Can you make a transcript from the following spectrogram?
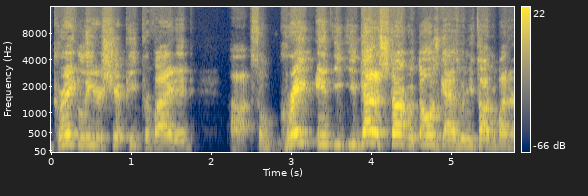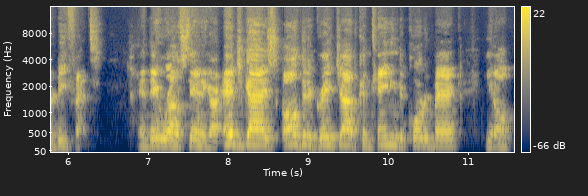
great leadership he provided. Uh, so great. In, you, you got to start with those guys when you talk about our defense. And they were outstanding. Our edge guys all did a great job containing the quarterback. You know,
